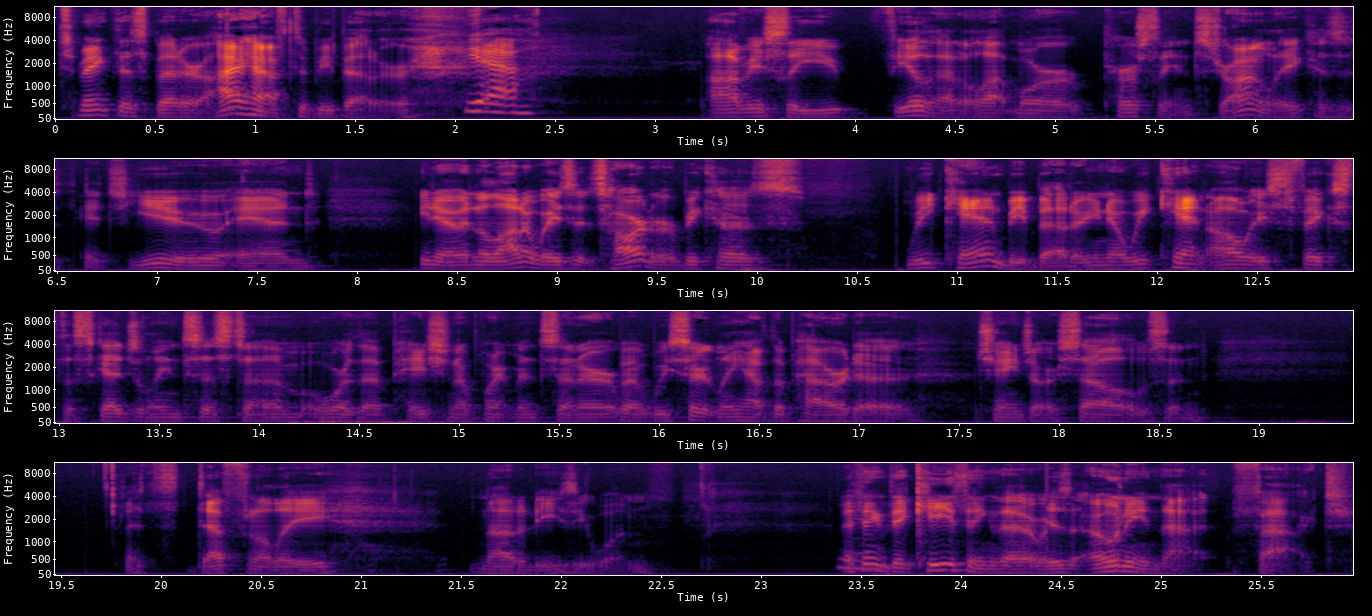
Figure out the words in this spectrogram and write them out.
to make this better, I have to be better. Yeah. Obviously, you feel that a lot more personally and strongly because it's you. And, you know, in a lot of ways, it's harder because we can be better. You know, we can't always fix the scheduling system or the patient appointment center, but we certainly have the power to change ourselves. And it's definitely not an easy one. Yeah. I think the key thing though is owning that fact,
